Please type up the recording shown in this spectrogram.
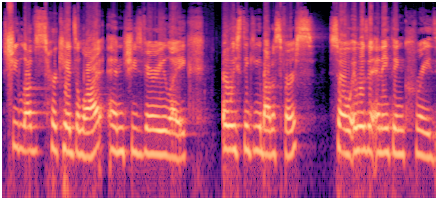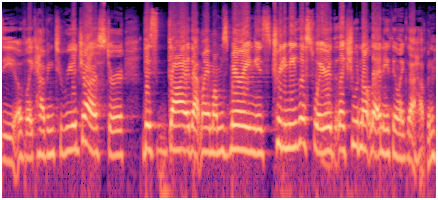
she loves her kids a lot and she's very, like, always thinking about us first. So it wasn't anything crazy of like having to readjust or this guy that my mom's marrying is treating me this way or like she would not let anything like that happen.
